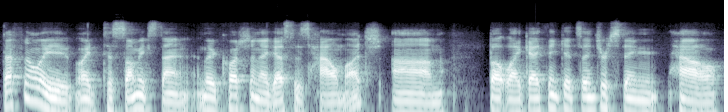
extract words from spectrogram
definitely. Like to some extent. The question, I guess, is how much. Um, but like I think it's interesting how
